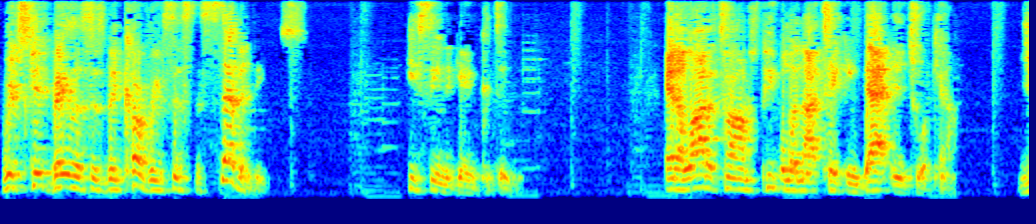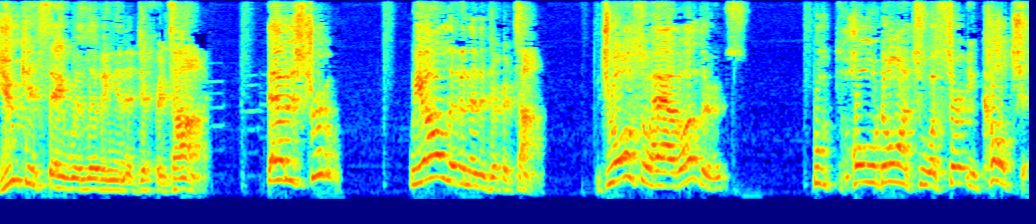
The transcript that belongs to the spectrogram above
which Skip Bayless has been covering since the 70s, he's seen the game continue. And a lot of times people are not taking that into account. You can say we're living in a different time. That is true. We are living in a different time. But you also have others who hold on to a certain culture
